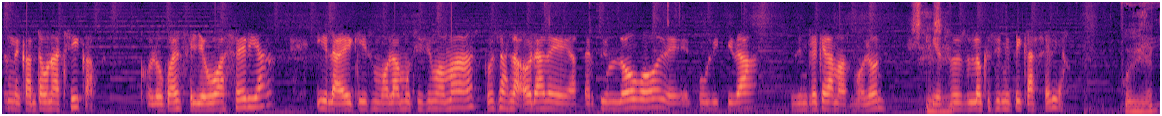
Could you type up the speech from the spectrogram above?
donde canta una chica, con lo cual se llevó a seria y la X mola muchísimo más, pues a la hora de hacerte un logo, de publicidad, siempre queda más molón. Sí, y sí. eso es lo que significa seria. Muy bien,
